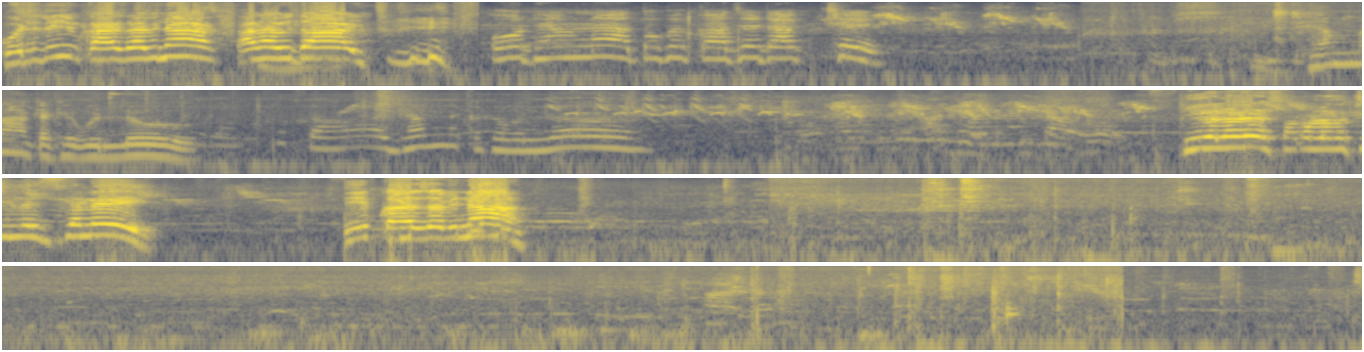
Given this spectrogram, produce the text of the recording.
বলে দিই কাজ যাবি না? কাজ যাবি তাই? ও ঢ্যামনা তোকে কাজে ডাকছে। ঢ্যামনা কাকে বলল? ঢ্যামনা কাকে বলল? কি হলো রে? সকালে চিল্লাইছিস কেন দীপ কাজ যাবি না? চ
